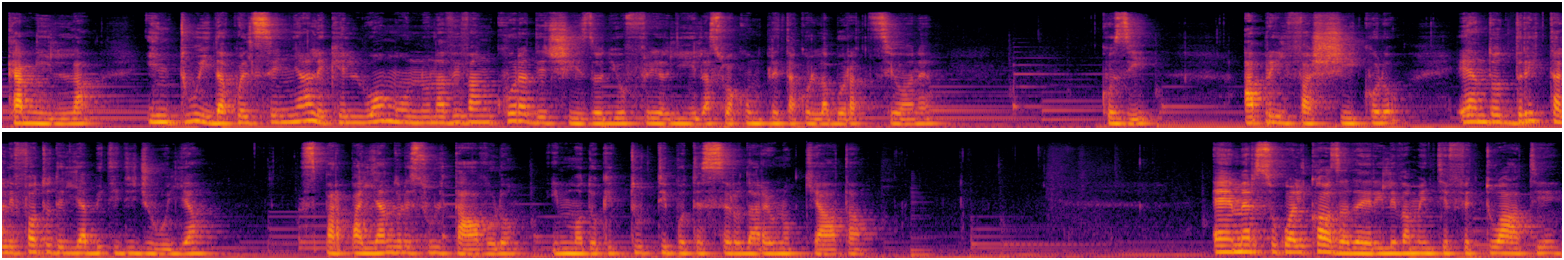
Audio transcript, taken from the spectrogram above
Camilla intuì da quel segnale che l'uomo non aveva ancora deciso di offrirgli la sua completa collaborazione. Così aprì il fascicolo e andò dritta alle foto degli abiti di Giulia, sparpagliandole sul tavolo in modo che tutti potessero dare un'occhiata. È emerso qualcosa dai rilevamenti effettuati?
